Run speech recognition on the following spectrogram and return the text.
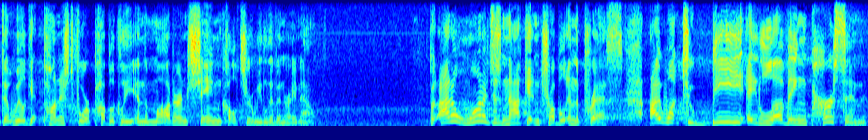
that we'll get punished for publicly in the modern shame culture we live in right now. But I don't want to just not get in trouble in the press. I want to be a loving person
